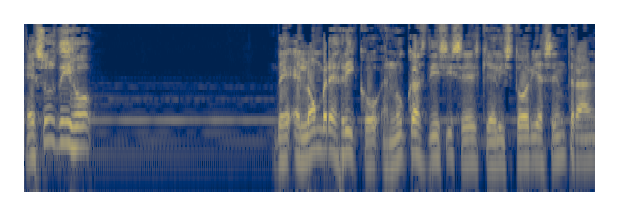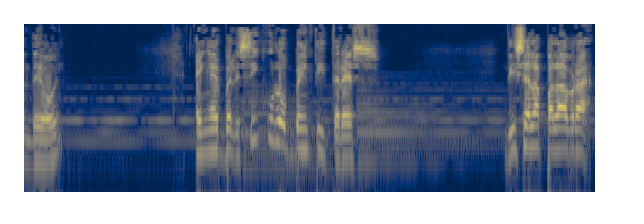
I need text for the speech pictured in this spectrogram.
Jesús dijo de el hombre rico en Lucas 16, que es la historia central de hoy, en el versículo 23 dice la palabra,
